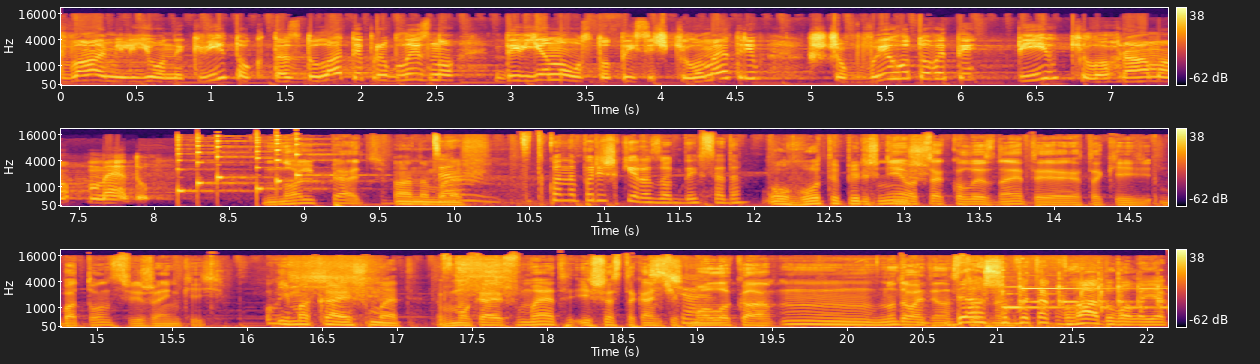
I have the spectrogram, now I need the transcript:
2 мільйони квіток та здолати приблизно 90 тисяч кілометрів, щоб виготовити пів кілограма меду. 0,5. А на Це, меж. це тако на пиріжки разок, де і да? Ого, ти пірішки. Ні, оце коли, знаєте, такий батон свіженький. І макаєш мед. Вмокаєш в мед і ще стаканчик Чай. молока. м ну давайте наступне. Да, щоб ви так вгадували, як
